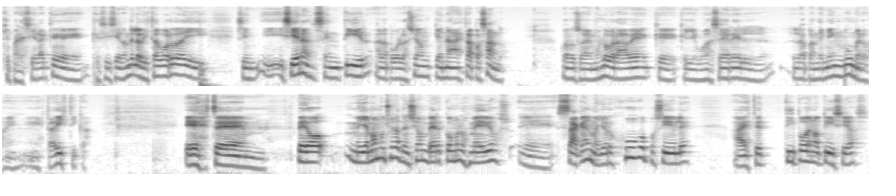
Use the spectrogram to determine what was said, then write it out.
que pareciera que, se hicieran de la vista gorda y, hicieran sentir a la población que nada está pasando, cuando sabemos lo grave que, llegó a ser la pandemia en números, en, en estadística. Este, pero me llama mucho la atención ver cómo los medios eh, sacan el mayor jugo posible a este tipo de noticias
